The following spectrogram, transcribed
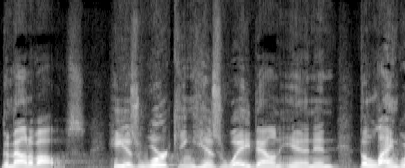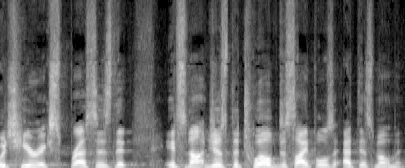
the Mount of Olives. He is working his way down in, and the language here expresses that it's not just the 12 disciples at this moment.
